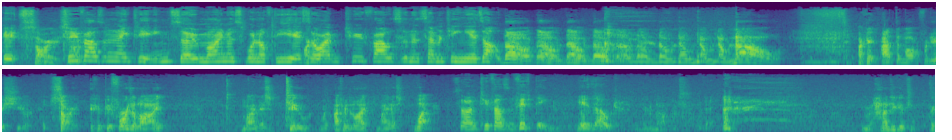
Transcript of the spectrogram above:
it's Sorry. sorry. 2018, so minus one off the year, so I'm 2017 years old. No, no, no, no, no, no, no, no, no, no, no. Okay, at the moment for this year. Sorry, if it's before July, minus two. After July, minus one. So I'm 2015 years old. You're not. How did you get to?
